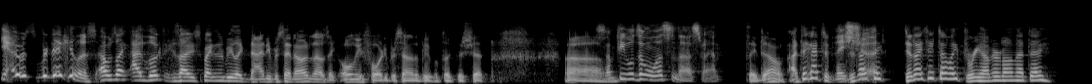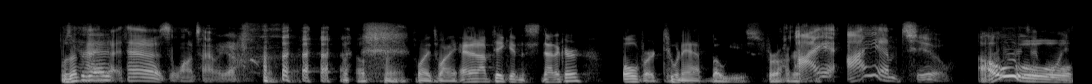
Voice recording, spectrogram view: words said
Yeah. It was ridiculous. I was like, I looked because I expected it to be like 90% owned, and I was like, only 40% of the people took the shit. Um, Some people don't listen to us, man. they don't. I think I took. They did I should. take? Did I take down like 300 on that day? Was that the day? I- that was a long time ago. Oh, 2020. And then I'm taking Snedeker over two and a half bogeys for 100. I I am too. Oh.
